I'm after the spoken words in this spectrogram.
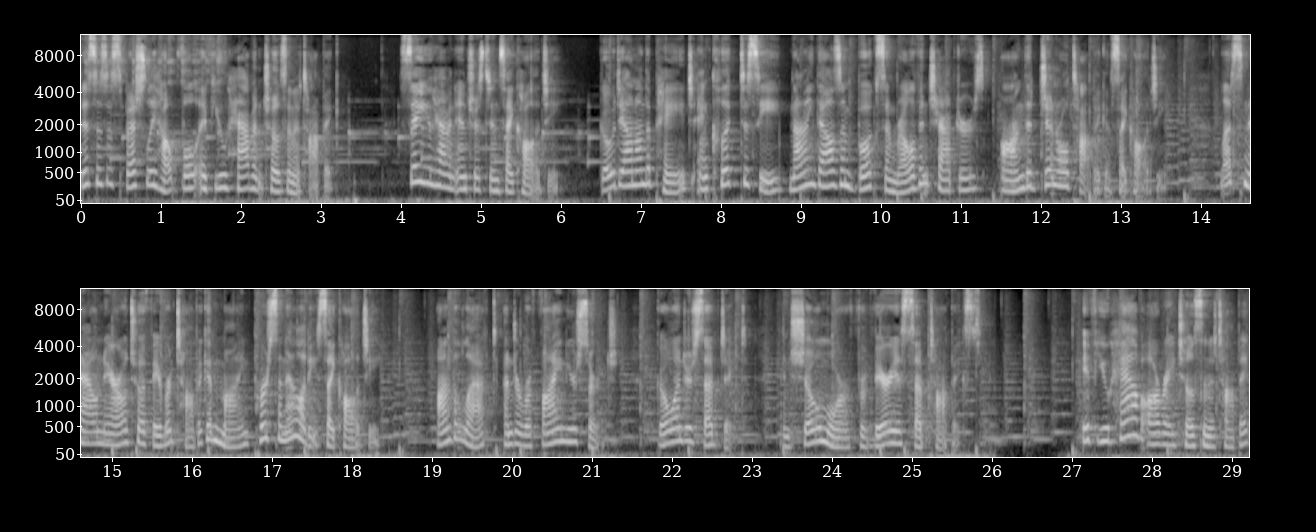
This is especially helpful if you haven't chosen a topic. Say you have an interest in psychology. Go down on the page and click to see 9,000 books and relevant chapters on the general topic of psychology. Let's now narrow to a favorite topic of mine personality psychology. On the left, under Refine Your Search, go under Subject and Show More for various subtopics. If you have already chosen a topic,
